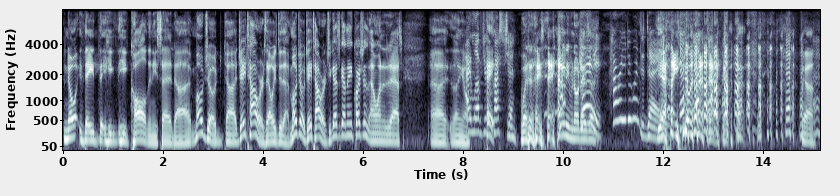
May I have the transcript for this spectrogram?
No, they, they he he called and he said, uh, "Mojo, uh, Jay Towers." They always do that. Mojo, Jay Towers. You guys got any questions? I wanted to ask. Uh, you know, I loved your hey, question. What did I say? I don't even know what I said. Hey, how are you doing today? Yeah, how you doing yeah.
